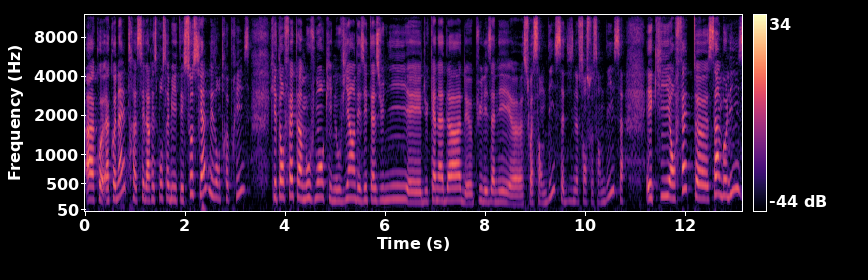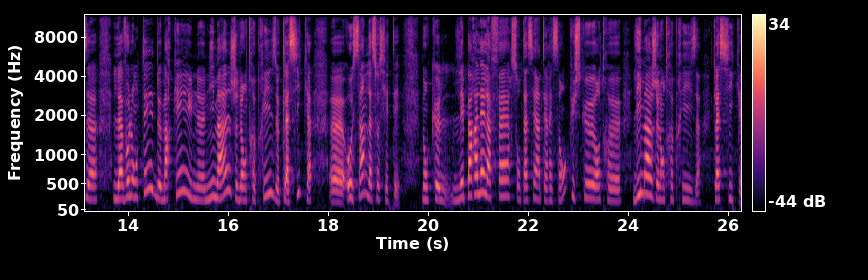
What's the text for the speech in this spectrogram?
à, connaître, c'est la responsabilité sociale des entreprises, qui est en fait un mouvement qui nous vient des États-Unis et du Canada depuis les années 70, euh, 1970, et qui en fait euh, symbolise la volonté de marquer une, image de l'entreprise classique euh, au sein de la société. Donc les parallèles à faire sont assez intéressants puisque entre l'image de l'entreprise classique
